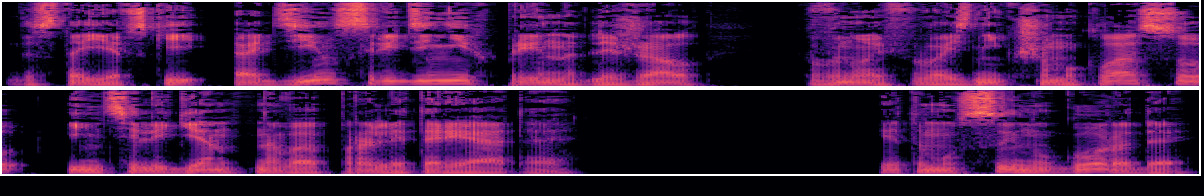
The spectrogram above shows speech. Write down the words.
Достоевский один среди них принадлежал к вновь возникшему классу интеллигентного пролетариата. Этому сыну города,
